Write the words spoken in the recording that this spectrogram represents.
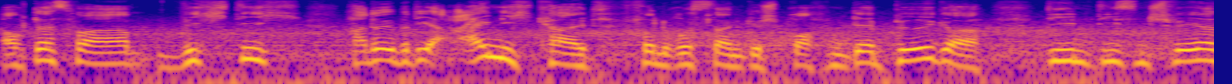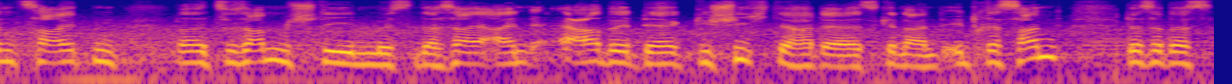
auch das war wichtig, hat er über die Einigkeit von Russland gesprochen, der Bürger, die in diesen schweren Zeiten äh, zusammenstehen müssen. Das sei ein Erbe der Geschichte, hat er es genannt. Interessant, dass er das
